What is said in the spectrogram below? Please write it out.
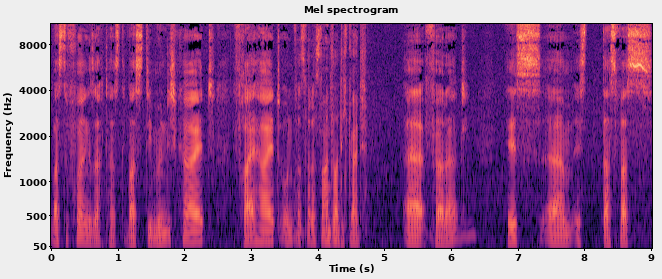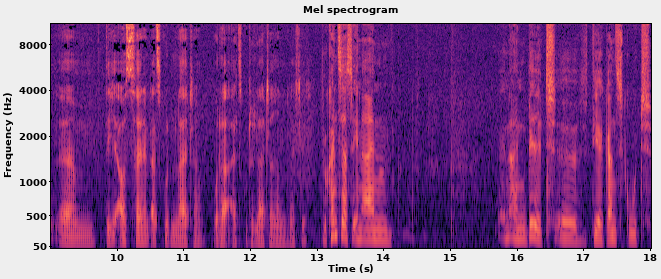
was du vorhin gesagt hast, was die Mündigkeit, Freiheit und was war das? Verantwortlichkeit. Äh, fördert, ist, ähm, ist das, was ähm, dich auszeichnet als guten Leiter oder als gute Leiterin, richtig? Du kannst das in einem, in einem Bild äh, dir ganz gut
